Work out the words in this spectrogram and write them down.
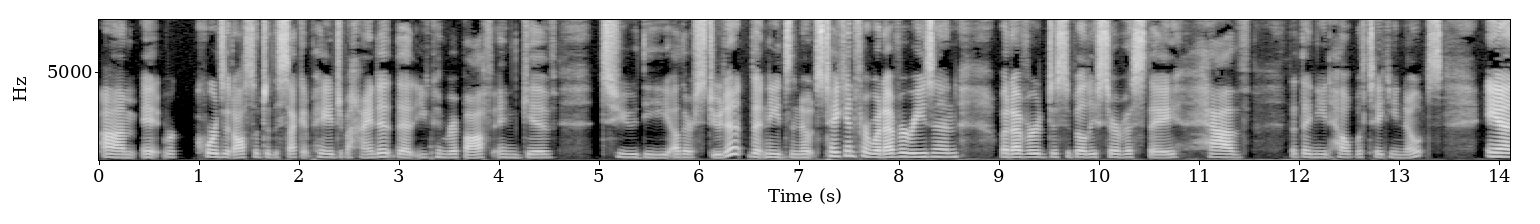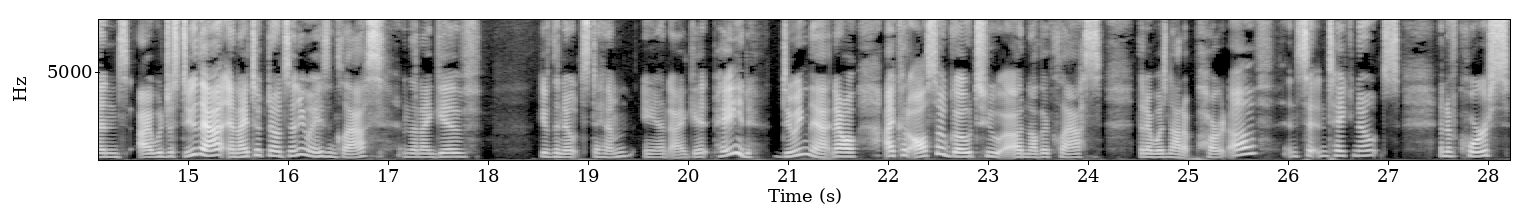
um, it records it also to the second page behind it that you can rip off and give to the other student that needs the notes taken for whatever reason, whatever disability service they have that they need help with taking notes. And I would just do that and I took notes anyways in class and then I give give the notes to him and I get paid doing that. Now, I could also go to another class that I was not a part of and sit and take notes. And of course,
